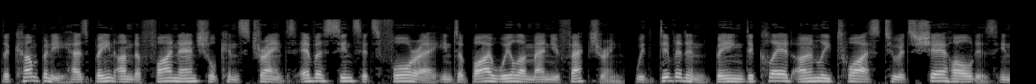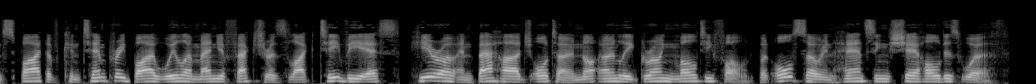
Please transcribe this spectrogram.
the company has been under financial constraints ever since its foray into bi-wheeler manufacturing, with dividend being declared only twice to its shareholders in spite of contemporary bi-wheeler manufacturers like TVS, Hero and Bajaj Auto not only growing multifold but also enhancing shareholders' worth.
